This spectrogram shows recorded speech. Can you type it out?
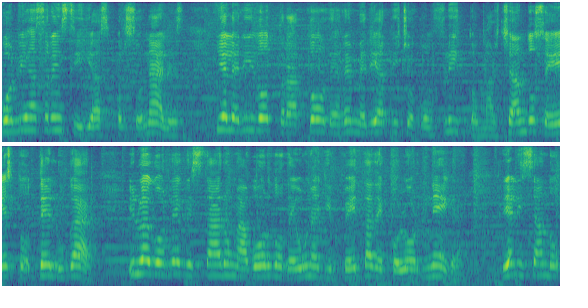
por viejas rencillas personales y el herido trató de remediar dicho conflicto, marchándose esto del lugar y luego regresaron a bordo de una jipeta de color negra, realizando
